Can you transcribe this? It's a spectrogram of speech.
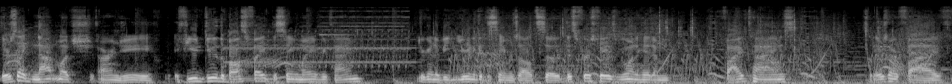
there's like not much RNG. If you do the boss fight the same way every time, you're gonna be you're gonna get the same results. So this first phase, we want to hit him five times. So there's our five.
